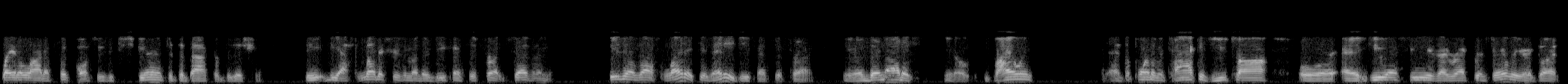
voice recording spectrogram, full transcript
played a lot of football, so he's experienced at the backer position. The, the athleticism of their defensive front seven is as athletic as any defensive front. You know, they're not as, you know, violent at the point of attack as Utah or as USC, as I referenced earlier, but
